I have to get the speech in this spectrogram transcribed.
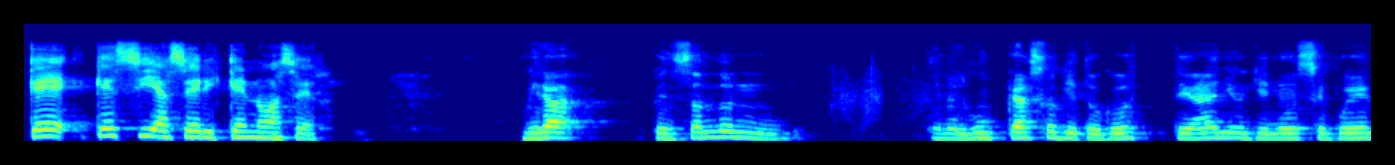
¿qué, qué sí hacer y qué no hacer? Mira, pensando en, en algún caso que tocó este año que no se puede,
